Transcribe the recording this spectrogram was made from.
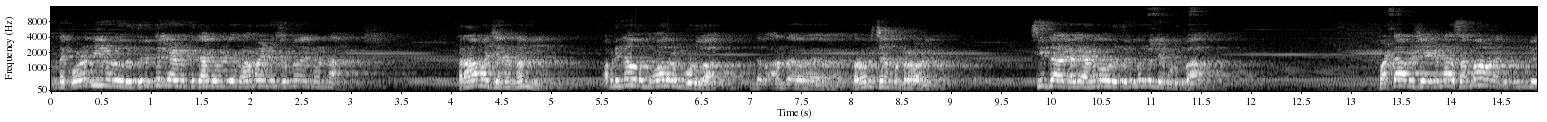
அந்த குழந்தையினுடைய ஒரு திருக்கல்யாணத்துக்காக வேண்டிய ராமாயணம் சொன்னால் என்னென்னா ராமஜனனம் அப்படின்னா ஒரு மோதிரம் போடுவா. அந்த அந்த பிரவச்சனம் பண்ணுறவாள் சீதா கல்யாணம்னு ஒரு திருமங்கல்யம் கொடுப்பா. பட்டாபிஷேகம்னா சம்பாவனை அதுக்கு உண்டு.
